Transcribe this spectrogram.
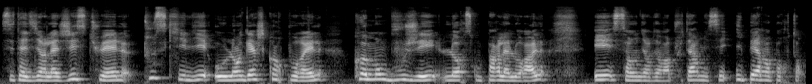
c'est-à-dire la gestuelle, tout ce qui est lié au langage corporel, comment bouger lorsqu'on parle à l'oral. Et ça, on y reviendra plus tard, mais c'est hyper important.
